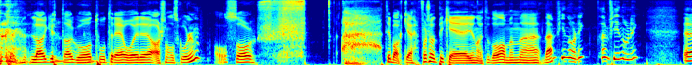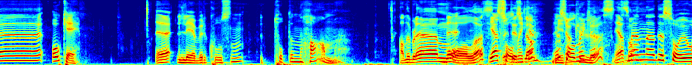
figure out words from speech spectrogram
lar gutta gå to-tre år Arsenal-skolen, og så ah, tilbake. For så vidt Piqué United òg, da, men eh, det er en fin ordning. Det er en fin ordning. Eh, ok. Eh, Leverkosen Tottenham. Ja, det ble målløst det, i ikke. Tyskland. Jeg så den ikke Jeg så den. Men eh, det så jo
